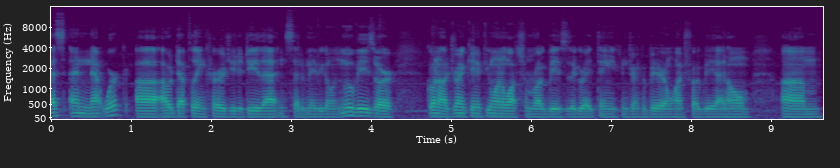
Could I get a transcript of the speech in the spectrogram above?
SN Network, uh, I would definitely encourage you to do that instead of maybe going movies or going out drinking. If you want to watch some rugby, this is a great thing. You can drink a beer and watch rugby at home, um,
